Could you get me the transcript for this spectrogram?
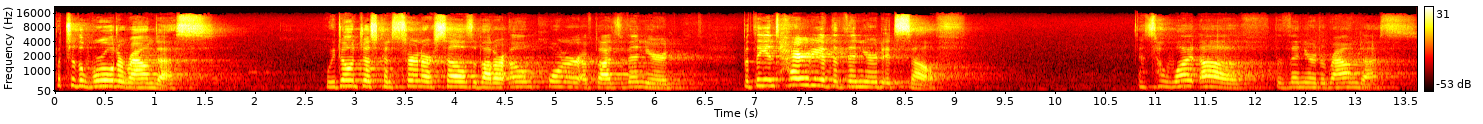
but to the world around us. We don't just concern ourselves about our own corner of God's vineyard, but the entirety of the vineyard itself. And so, what of the vineyard around us?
